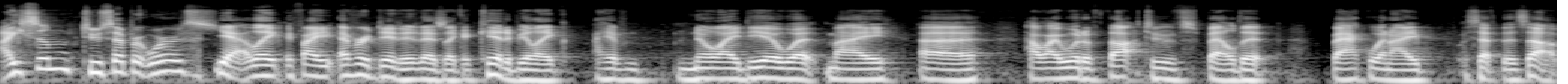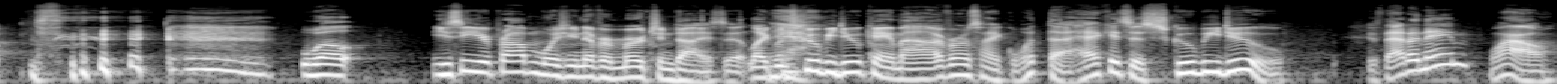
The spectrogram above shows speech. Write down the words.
Isom, two separate words. yeah, like if I ever did it as like a kid, I'd be like, I have no idea what my uh, how I would have thought to have spelled it back when I set this up. Well, you see, your problem was you never merchandised it. Like when Scooby Doo came out, everyone's like, "What the heck is a Scooby Doo? Is that a name?" Wow.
